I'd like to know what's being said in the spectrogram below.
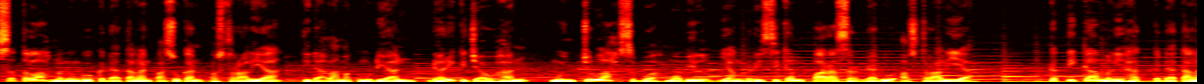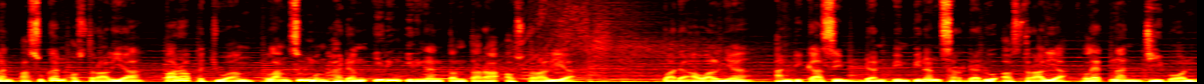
Setelah menunggu kedatangan pasukan Australia, tidak lama kemudian dari kejauhan muncullah sebuah mobil yang berisikan para serdadu Australia. Ketika melihat kedatangan pasukan Australia, para pejuang langsung menghadang iring-iringan tentara Australia. Pada awalnya, Andi Kasim dan pimpinan serdadu Australia, Letnan Jibon,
